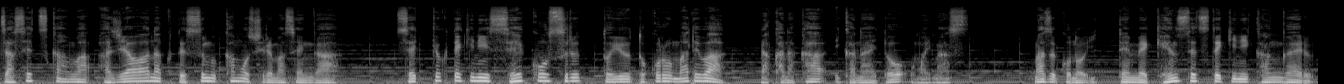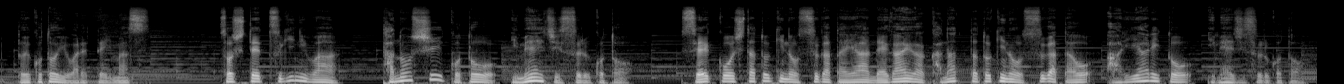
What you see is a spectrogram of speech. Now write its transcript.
挫折感は味わわなくて済むかもしれませんが積極的に成功するというところまではなかなかいかないと思います。まずこの1点目建設的に考えるということを言われています。そして次には楽しいことをイメージすること。成功した時の姿や願いが叶った時の姿をありありとイメージすること。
